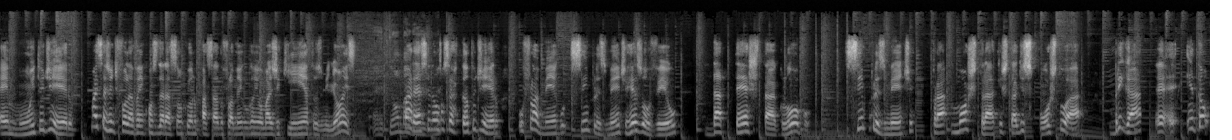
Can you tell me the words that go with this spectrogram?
É muito dinheiro. Mas se a gente for levar em consideração que o ano passado o Flamengo ganhou mais de 500 milhões, É, parece não né? ser tanto dinheiro. O Flamengo simplesmente resolveu dar testa à Globo simplesmente para mostrar que está disposto a brigar. É, é, então,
